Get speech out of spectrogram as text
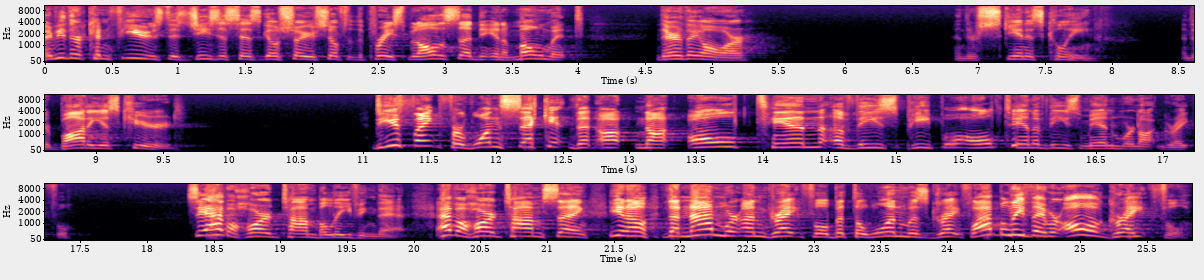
Maybe they're confused as Jesus says, Go show yourself to the priest, but all of a sudden, in a moment, there they are, and their skin is clean, and their body is cured. Do you think for one second that uh, not all 10 of these people, all 10 of these men, were not grateful? See, I have a hard time believing that. I have a hard time saying, you know, the nine were ungrateful, but the one was grateful. I believe they were all grateful.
